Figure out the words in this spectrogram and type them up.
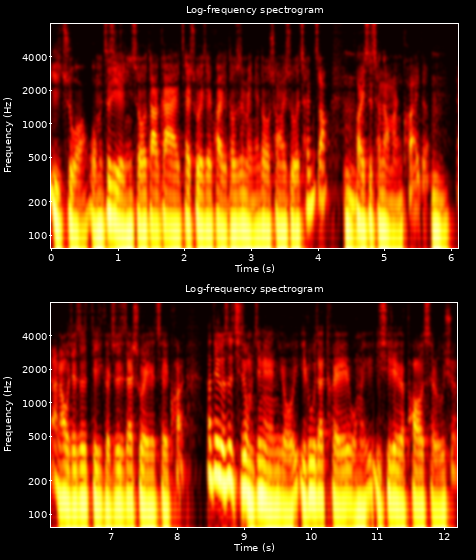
挹注哦，我们自己的营收大概在数位这一块也都是每年都有双位数的成长，嗯，不好意思，成长蛮快的，嗯，那我觉得这是第一个，就是在数位这一块。那第二个是，其实我们今年有一路在推我们一系列的 Power Solution。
